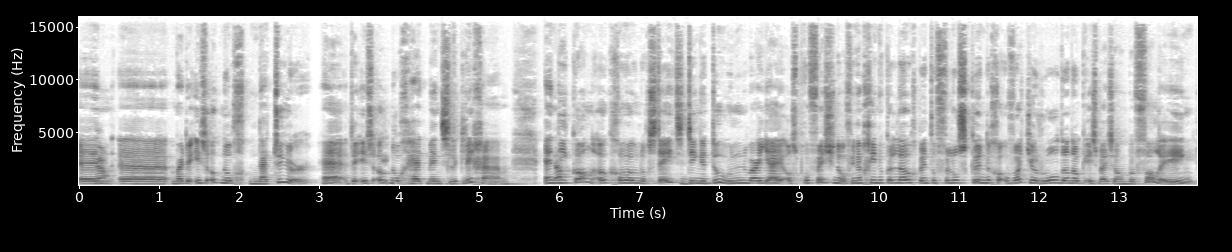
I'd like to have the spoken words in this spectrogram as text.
En, uh, maar er is ook nog natuur. Hè? Er is ook nog het menselijk lichaam. En die kan ook gewoon nog steeds dingen doen waar jij als professional, of je nou gynaecoloog bent of verloskundige, of wat je rol dan ook is bij zo'n bevalling,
